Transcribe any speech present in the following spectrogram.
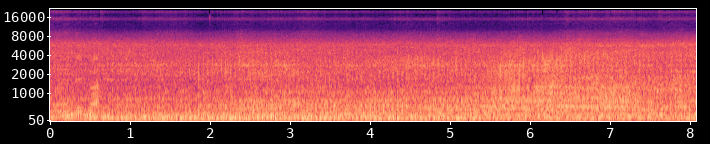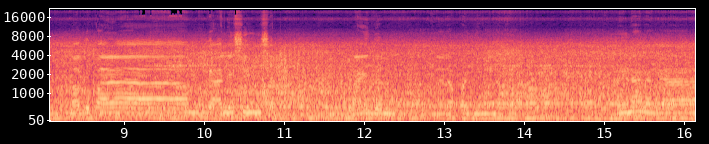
Oh, diba? Bago pa mag-aalis yung isa idol nalapag yung muna ko ayun na nag uh,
